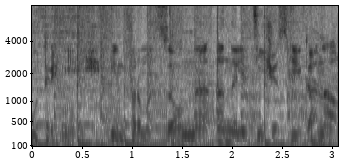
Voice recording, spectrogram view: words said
Утренний информационно-аналитический канал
